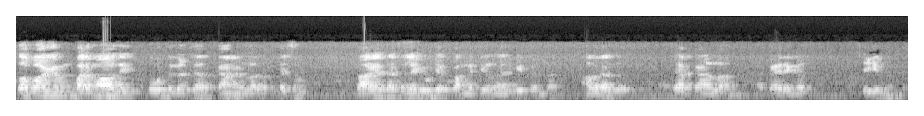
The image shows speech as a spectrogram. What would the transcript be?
സ്വാഭാവികം പരമാവധി വോട്ടുകൾ ചേർക്കാനുള്ള നിർദ്ദേശം താഴെ തട്ടിലെ യു ഡി എഫ് കമ്മിറ്റികൾ നൽകിയിട്ടുണ്ട്. അവരത് ചേർക്കാനുള്ള കാര്യങ്ങൾ ചെയ്യുന്നുണ്ട്.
